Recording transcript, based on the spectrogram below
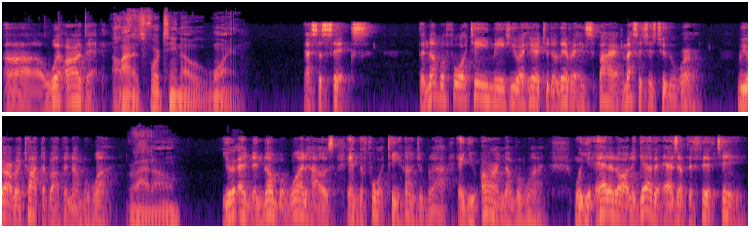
uh, what are they? Oh. Mine is 1401. That's a six. The number 14 means you are here to deliver inspired messages to the world. We already talked about the number one. Right on. You're in the number one house in the 1400 block, and you are number one. When you add it all together, it adds up to 15.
